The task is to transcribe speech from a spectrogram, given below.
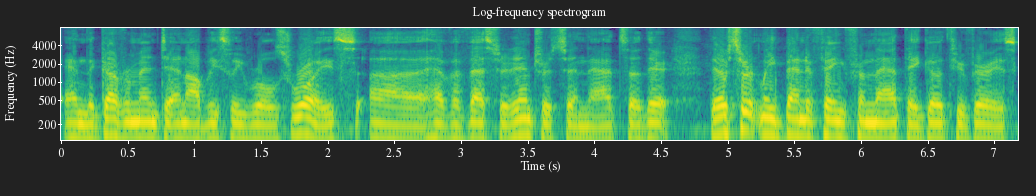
And the government and obviously Rolls-Royce uh, have a vested interest in that, so they're they're certainly benefiting from that. They go through various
